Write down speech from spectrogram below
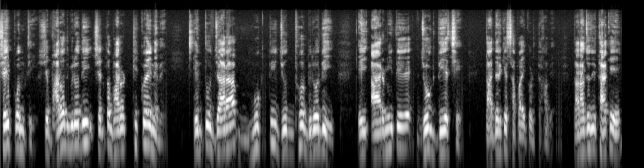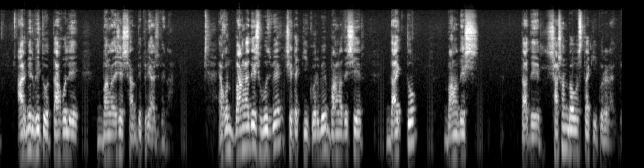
সেই পন্থী, সে ভারত বিরোধী, সেটা তো ভারত ঠিক করেই নেবে। কিন্তু যারা মুক্তিযুদ্ধ বিরোধী এই আর্মিতে যোগ দিয়েছে, তাদেরকে সাফাই করতে হবে। তারা যদি থাকে আর্মির ভিতর, তাহলে বাংলাদেশের শান্তি ফিরে আসবে না। এখন বাংলাদেশ বুঝবে সেটা কি করবে। বাংলাদেশের দায়িত্ব, বাংলাদেশ তাদের শাসন ব্যবস্থা কি করে রাখবে।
